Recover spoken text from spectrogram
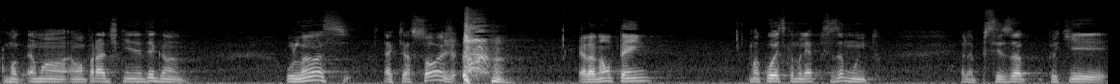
É uma, é uma, é uma parada de quem é vegano. O lance é que a soja, ela não tem uma coisa que a mulher precisa muito. Ela precisa, porque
